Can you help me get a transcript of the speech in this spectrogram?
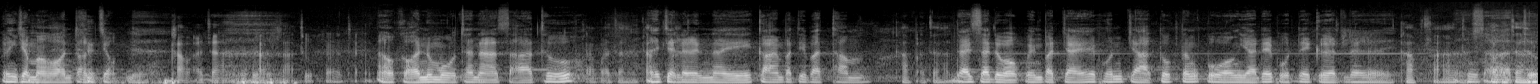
เพิ่งจะมาหอนตอนจบเนี่ยครับอาจารย์ครับสาธุครับอาจารย์เอาขออนุโมทนาสาธุครับอาจารย์ครับให้เจริญในการปฏิบัติธรรมครับอาจารย์ได้สะดวกเป็นปัจจัยให้พ้นจากทุกข์ทั้งปวง อย่าได้ผุดได้เกิดเลย ครับสาธุครัสาบอาจารย์ธุ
